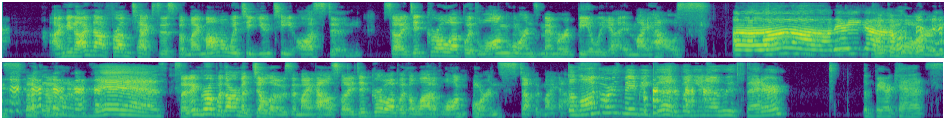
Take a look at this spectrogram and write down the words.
I mean, I'm not from Texas, but my mama went to UT Austin, so I did grow up with Longhorns memorabilia in my house. Oh, there you go. Hook 'em horns. yes. So I didn't grow up with armadillos in my house, but I did grow up with a lot of Longhorns stuff in my house. The Longhorns may be good, but you know who's better? The Bearcats.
